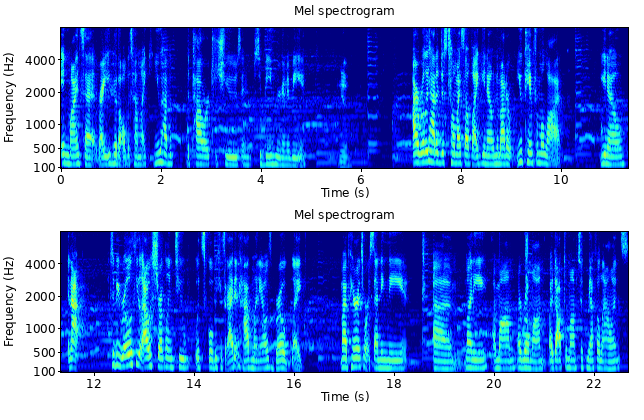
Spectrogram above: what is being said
in mindset, right? You hear that all the time. Like you have the, power to choose and to be who you're going to be. yeah. I really had to just tell myself, like, you know, no matter you came from a lot, you know, and I, to be real with you, I was struggling too with school because like, I didn't have money. I was broke. Like, my parents weren't sending me um, money. My mom, my real mom, my adopted mom took me off allowance,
